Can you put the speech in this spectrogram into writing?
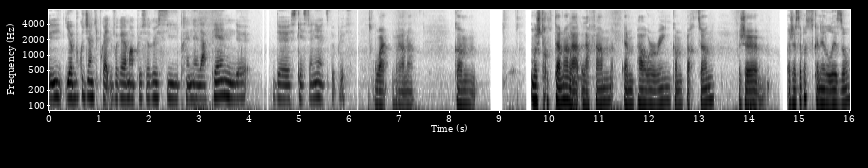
il y a beaucoup de gens qui pourraient être vraiment plus heureux s'ils prenaient la peine de, de se questionner un petit peu plus Ouais, vraiment. Comme. Moi, je trouve tellement la, la femme empowering comme personne. Je. Je sais pas si tu connais Lizzo.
